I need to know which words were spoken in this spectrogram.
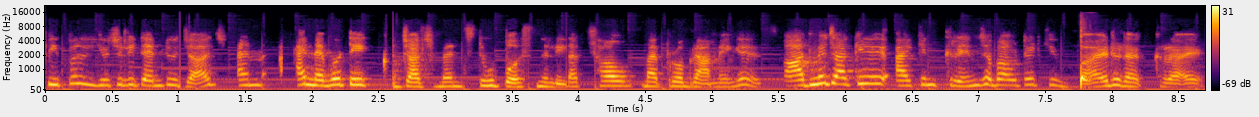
People usually tend to judge, and I never take judgments too personally. That's how my programming is. बाद में जाके I can cringe about it कि why did I cry?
